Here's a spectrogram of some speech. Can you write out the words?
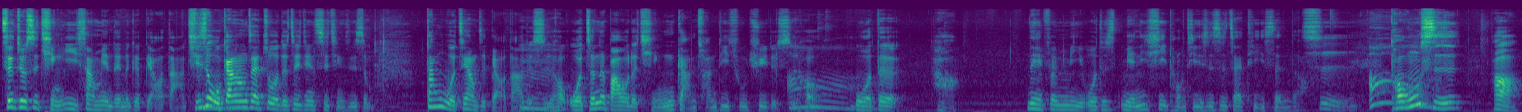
这就是情意上面的那个表达。其实我刚刚在做的这件事情是什么？当我这样子表达的时候，嗯，我真的把我的情感传递出去的时候，哦，我的哈内分泌，我的免疫系统其实是在提升的，是，同时啊，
